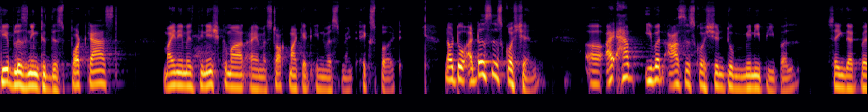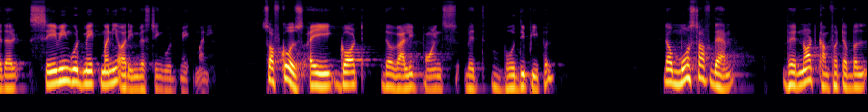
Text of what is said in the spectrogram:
Keep listening to this podcast. My name is Dinesh Kumar. I am a stock market investment expert. Now, to address this question, uh, I have even asked this question to many people, saying that whether saving would make money or investing would make money. So, of course, I got the valid points with both the people Now, most of them were not comfortable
